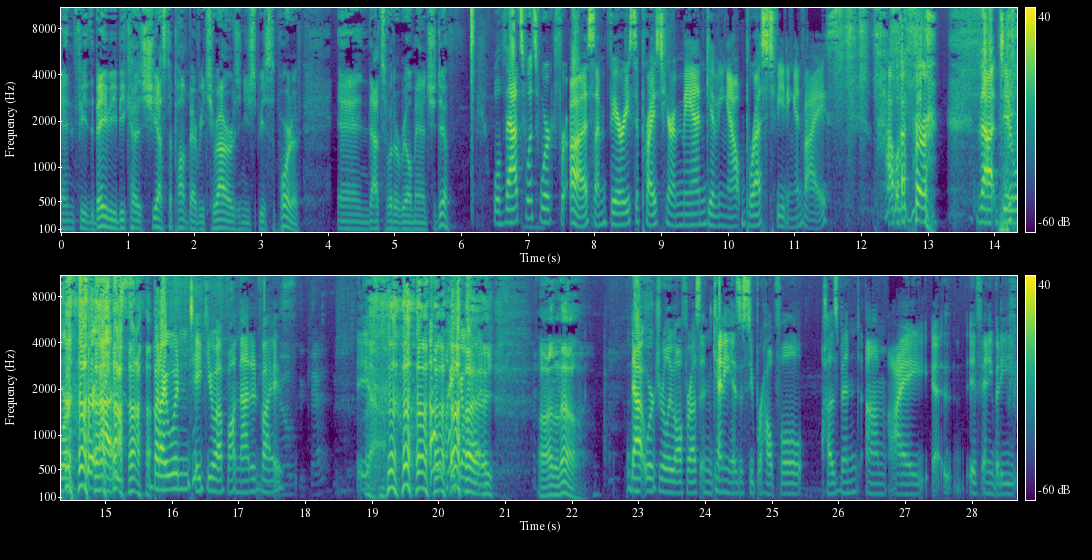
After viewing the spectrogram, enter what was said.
and feed the baby because she has to pump every two hours, and you should be supportive. And that's what a real man should do. Well, that's what's worked for us. I'm very surprised to hear a man giving out breastfeeding advice. However, that did work for us, but I wouldn't take you up on that advice. Yeah. oh my god. I don't know. That worked really well for us, and Kenny is a super helpful husband. Um, I, uh, if anybody,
